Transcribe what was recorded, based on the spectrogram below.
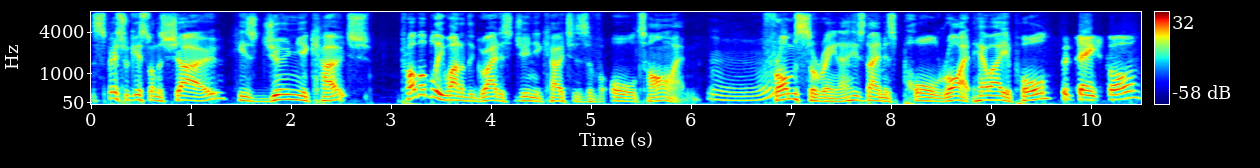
special guest on the show, his junior coach, probably one of the greatest junior coaches of all time mm. from Sarina. His name is Paul Wright. How are you, Paul? Good, thanks, Paul.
